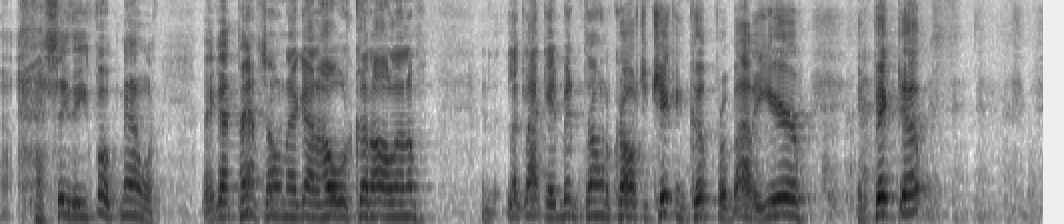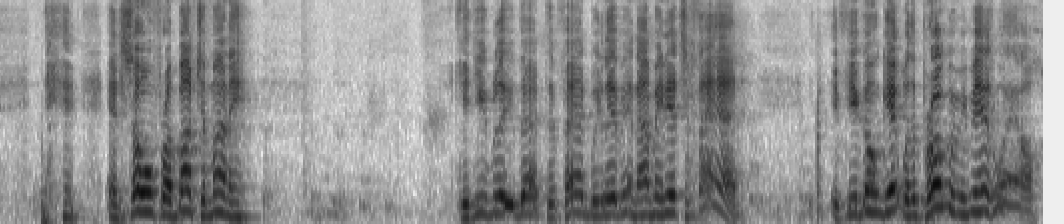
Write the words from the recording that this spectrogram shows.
I see these folk now with they got pants on, they got holes cut all in them. And it looked like they'd been thrown across the chicken coop for about a year and picked up and sold for a bunch of money. Can you believe that the fad we live in? I mean, it's a fad. If you're going to get with a program, you may as well.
